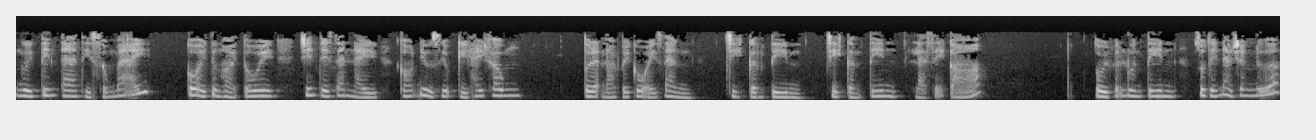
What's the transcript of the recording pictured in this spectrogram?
người tin ta thì sống mãi. Cô ấy từng hỏi tôi, trên thế gian này có điều diệu kỳ hay không? Tôi đã nói với cô ấy rằng, chỉ cần tìm, chỉ cần tin là sẽ có. Tôi vẫn luôn tin, dù thế nào chăng nữa,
